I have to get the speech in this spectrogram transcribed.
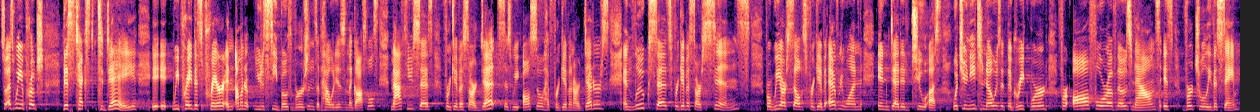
So, as we approach this text today, it, it, we pray this prayer, and I want you to see both versions of how it is in the Gospels. Matthew says, Forgive us our debts, as we also have forgiven our debtors. And Luke says, Forgive us our sins, for we ourselves forgive everyone indebted to us. What you need to know is that the Greek word for all four of those nouns is virtually the same.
